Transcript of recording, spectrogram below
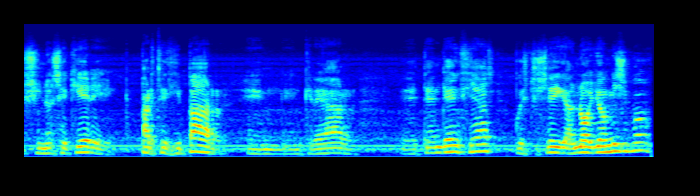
si no se quiere participar en, crear eh, tendencias, pues que se diga, no, yo mismo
